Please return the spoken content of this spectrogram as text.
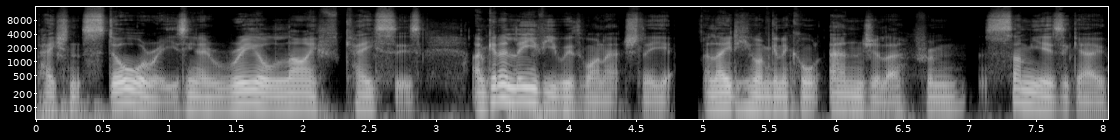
patient stories, you know, real life cases. I'm going to leave you with one actually, a lady who I'm going to call Angela from some years ago.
